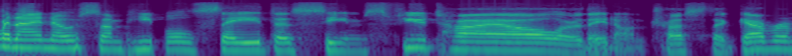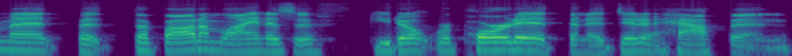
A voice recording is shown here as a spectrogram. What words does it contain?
And I know some people say this seems futile or they don't trust the government, but the bottom line is if you don't report it, then it didn't happen.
